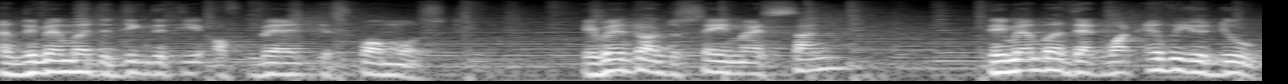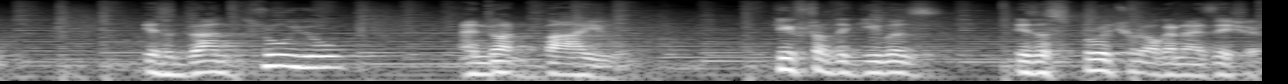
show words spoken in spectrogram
and remember the dignity of man is foremost. He went on to say, my son, remember that whatever you do is done through you and not by you. Gift of the Givers is a spiritual organization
